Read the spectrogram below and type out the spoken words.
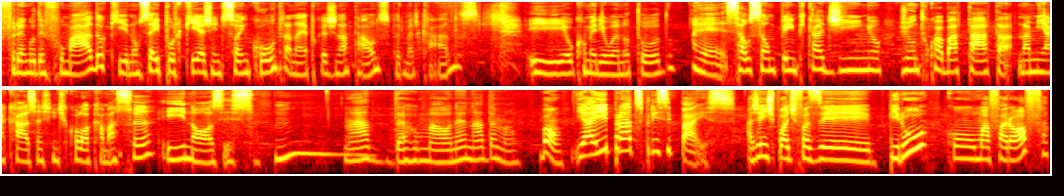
frango defumado, que não sei por que a gente só encontra na época de Natal nos supermercados. E eu comeria o ano todo. É, salsão bem picadinho, junto com a batata. Na minha casa a gente coloca maçã e nozes. Hum. Nada mal, né? Nada mal. Bom, e aí pratos principais. A gente pode fazer peru com uma farofa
